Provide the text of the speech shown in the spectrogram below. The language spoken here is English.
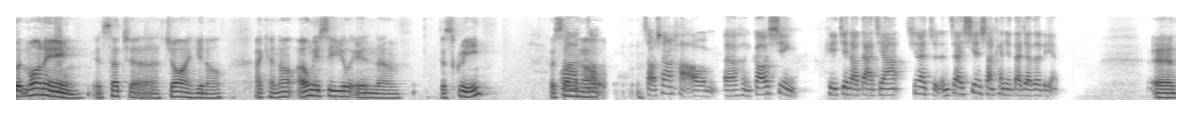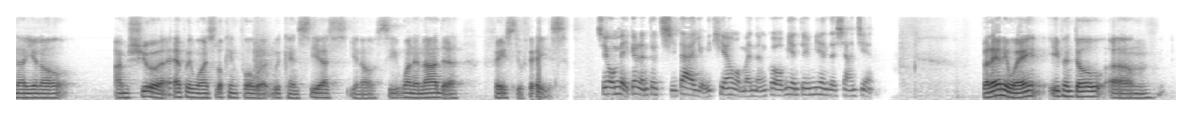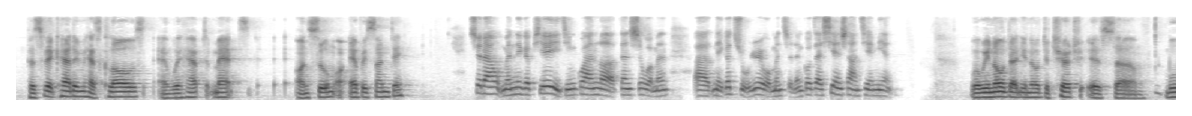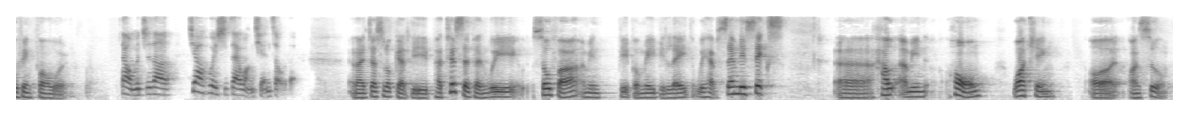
good morning. It's such a joy, you know. I cannot I only see you in um, the screen, but 哇， somehow 早早上好，呃，很高兴可以见到大家，现在只能在线上看见大家的脸。 and uh, you know, I'm sure everyone's looking forward. We can see us, you know, see one another face to face. 所以我们每个人都期待有一天我们能够面对面的相见。 But anyway, even though um, Pacific Academy has closed and we have met on Zoom on every Sunday, 虽然我们那个 PA 已经关了，但是我们呃每个主日我们只能够在线上见面。 well, we know that you know the church is um, moving forward. 但我们知道教会是在往前走的。 And I just look at the participant. We so far, I mean, people may be late. We have 76 Uh, how I mean home watching or on Zoom.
